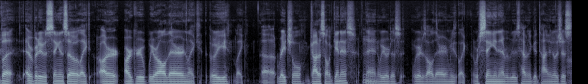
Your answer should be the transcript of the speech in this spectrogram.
but everybody was singing. So like our our group, we were all there, and like we like uh, Rachel got us all Guinness, Mm. and we were just we were just all there, and we like were singing, and everybody was having a good time. And it was just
